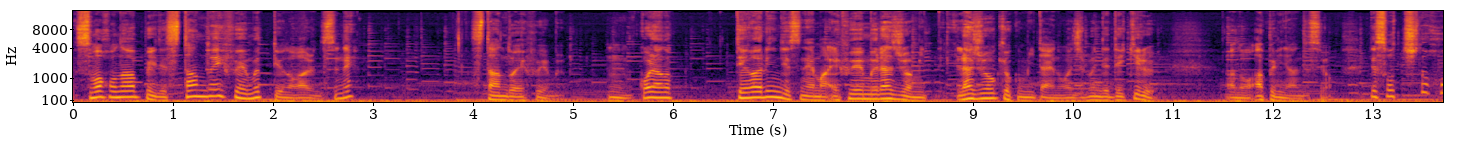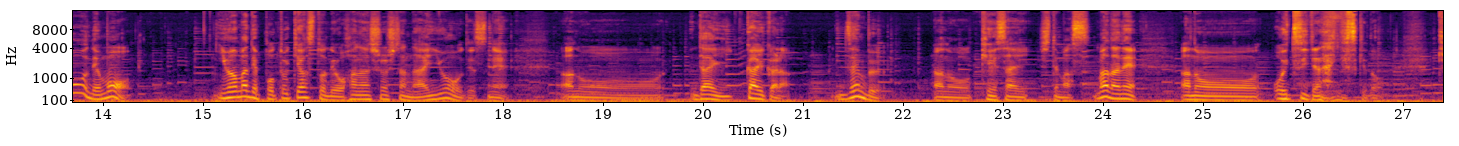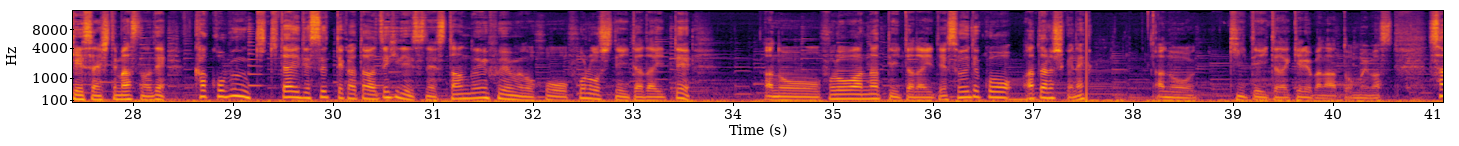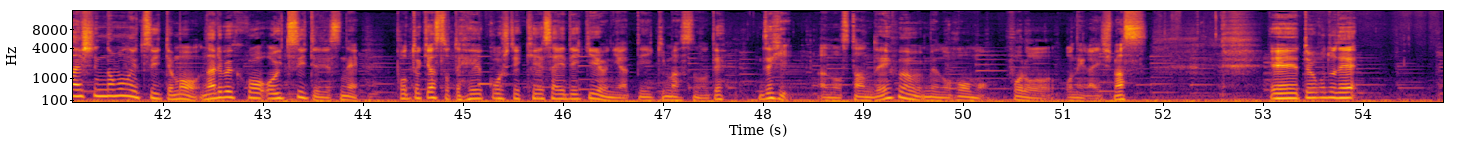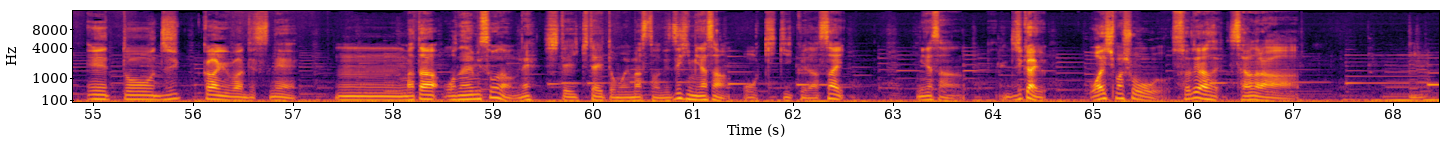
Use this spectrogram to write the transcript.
スマホのアプリでスタンド FM っていうのがあるんですよね。スタンド FM うん。これあの手軽にですね、まあ、FM ラジオみラジオ局みたいのが自分でできるあのアプリなんですよ。でそっちの方でも今までポッドキャストでお話をした内容をですねあのー、第1回から全部あのー、掲載してます。まだねあのー、追いついてないんですけど掲載してますので過去分聞きたいですって方は是非ですねスタンド FM の方をフォローしていただいてあのフォロワーになっていただいてそれでこう新しくねあの聞いていただければなと思います。最新のものについてもなるべくこう追いついてですねポッドキャストと並行して掲載できるようにやっていきますので是非あのスタンド FM の方もフォローお願いします。えー、ということでえっ、ー、と次回はですねうーんまたお悩み相談をねしていきたいと思いますので是非皆さんお聞きください。皆さん次回お会いしましょう。それではさようなら。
